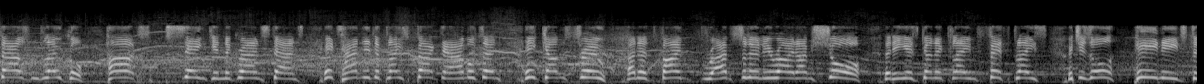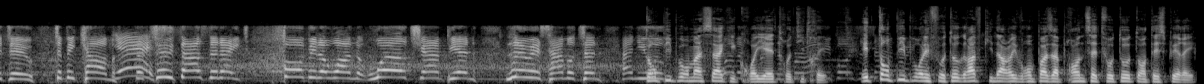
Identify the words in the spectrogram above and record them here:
thousand local hearts sink in the grandstands. It's handed the place back to Hamilton. He comes through, and if I'm absolutely right, I'm sure that he is going to claim fifth place, which is all he needs to do to become Yes. the 2008 Formula One World Champion, Lewis Hamilton. And you Tant pis pour Massa qui croyait être titré. Et tant pis pour les photographes qui n'arriveront pas à prendre cette photo tant espérée.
